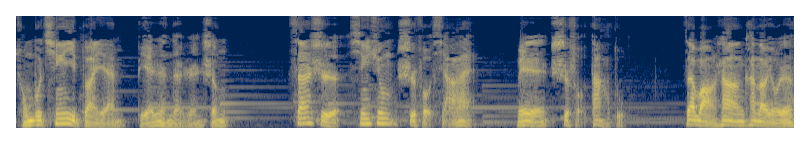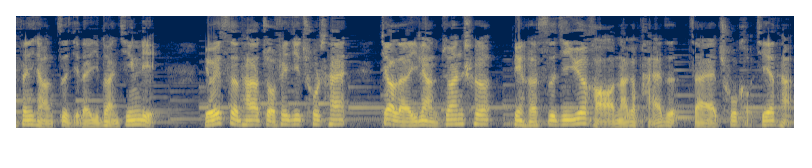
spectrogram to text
从不轻易断言别人的人生。三是心胸是否狭隘。为人是否大度？在网上看到有人分享自己的一段经历。有一次，他坐飞机出差，叫了一辆专车，并和司机约好拿个牌子在出口接他。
